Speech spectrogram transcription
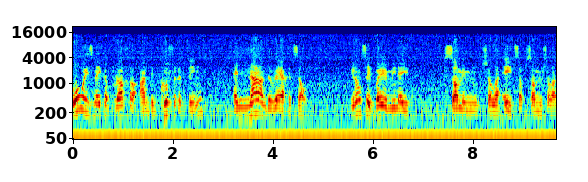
always make a bracha on the goof of the thing and not on the reach itself. You don't say Bayer Mine Psamim Shala Eitz, or Psamim Shala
